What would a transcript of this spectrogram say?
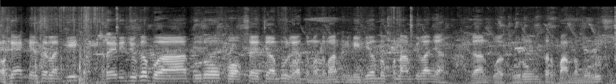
Oke, geser lagi. Ready juga buat burung foxe jambul ya, teman-teman. Ini dia untuk penampilannya dan buat burung terpantau mulus.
